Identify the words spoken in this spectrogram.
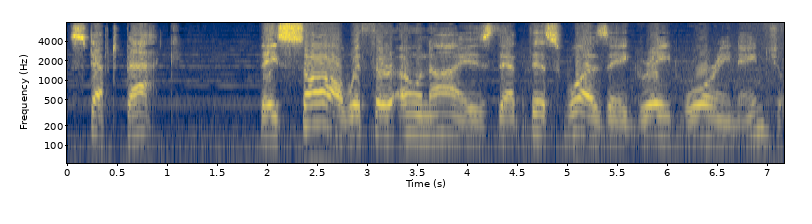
stepped back. They saw with their own eyes that this was a great warring angel.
